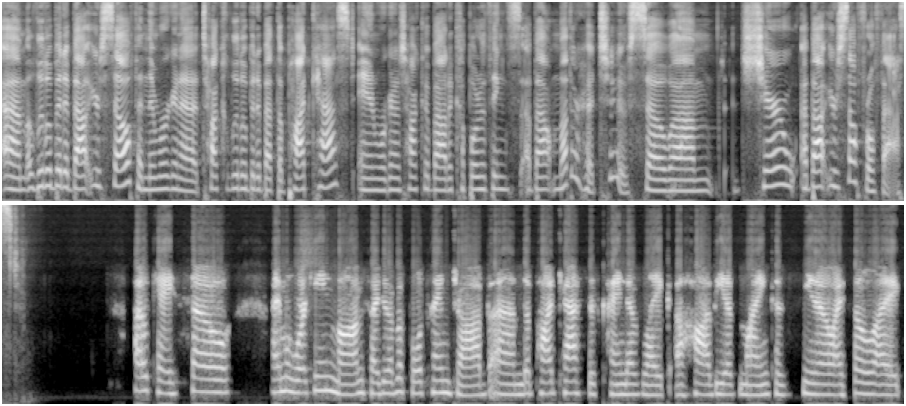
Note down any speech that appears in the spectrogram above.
um, a little bit about yourself? And then we're going to talk a little bit about the podcast and we're going to talk about a couple of things about motherhood too. So um, share about yourself real fast. Okay, so I'm a working mom, so I do have a full time job. Um, the podcast is kind of like a hobby of mine because, you know, I feel like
